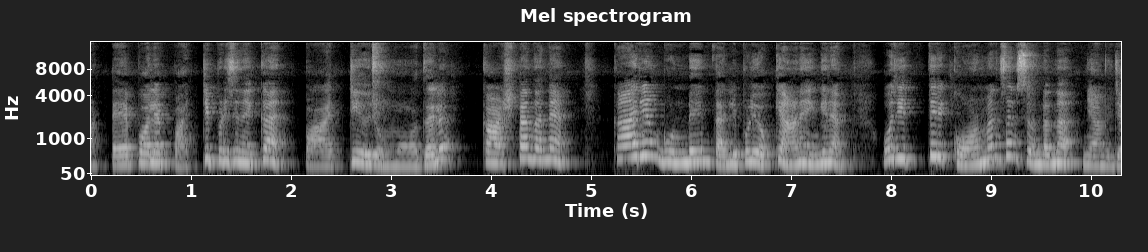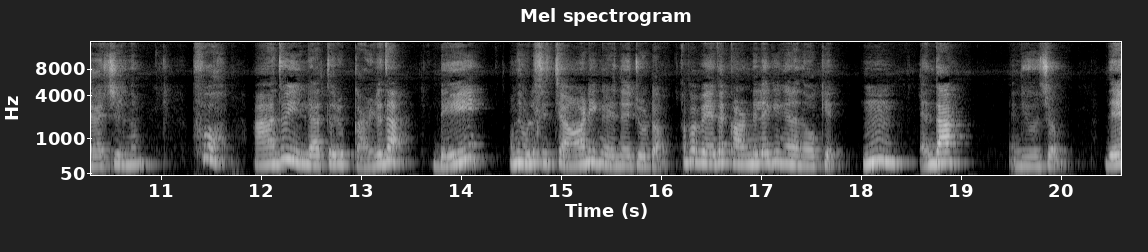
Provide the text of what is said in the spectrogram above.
ഒട്ടയെ പോലെ പറ്റി പിടിച്ച് നിൽക്കാൻ പറ്റിയ ഒരു മുതൽ. കഷ്ടം തന്നെ. കാര്യം ഗുണ്ടയും തല്ലിപ്പൊളിയും ഒക്കെ ആണെങ്കിലും ഒരിത്തിരി കോമൺ സെൻസ് ഉണ്ടെന്ന് ഞാൻ വിചാരിച്ചിരുന്നു. ഫോ അതും ഇല്ലാത്തൊരു കഴുത. ഡേ ഒന്ന് വിളിച്ച് ചാടി എഴുന്നേറ്റു കേട്ടോ അപ്പൊ വേദ കണ്ണിലേക്ക് ഇങ്ങനെ നോക്കി. ഉം എന്താ? എന്ന് ചോദിച്ചു. ദേ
